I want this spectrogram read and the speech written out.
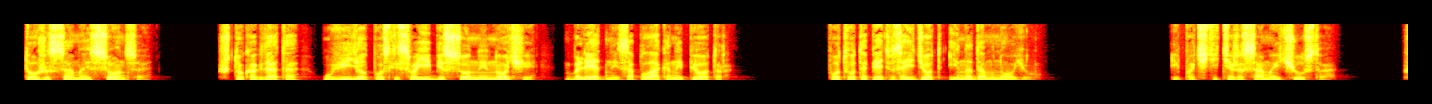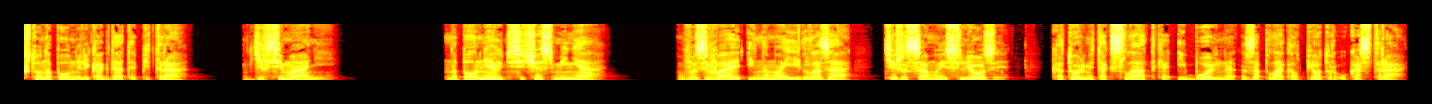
То же самое солнце, что когда-то увидел после своей бессонной ночи бледный, заплаканный Петр. Вот-вот опять взойдет и надо мною. И почти те же самые чувства, что наполнили когда-то Петра в Гефсимании, наполняют сейчас меня, вызывая и на мои глаза те же самые слезы, которыми так сладко и больно заплакал Петр у костра.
